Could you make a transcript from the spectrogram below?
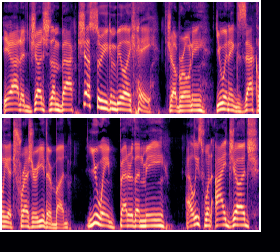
you gotta judge them back just so you can be like, hey, jabroni, you ain't exactly a treasure either, bud. You ain't better than me. At least when I judge,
